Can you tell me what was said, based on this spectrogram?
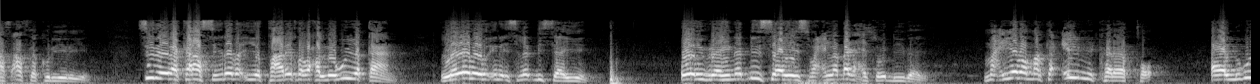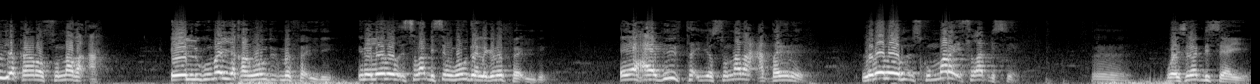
aas-aaska kor yeelayeen sideeda kala siirada iyo taariikhda waxaa loogu yaqaan labadooda inay isla dhisaayeen oo ibraahimna dhisaayey ismaaciilna dhagaxa soo dhiibaayey macyada marka cilmi kaleeto aa lagu yaqaano sunnada ah ee laguma yaqaan wowda uma faa-iideyn inay labadooda isla dhiseen wowdan lagama faa-iidin ee axaadiista iyo sunnada caddayneed labadoodu isku maray isla dhiseen waa isla dhisaayeen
